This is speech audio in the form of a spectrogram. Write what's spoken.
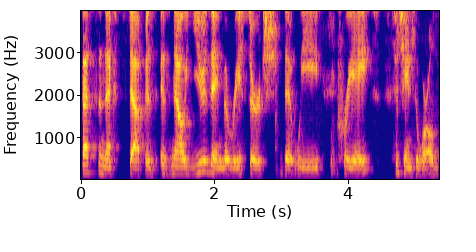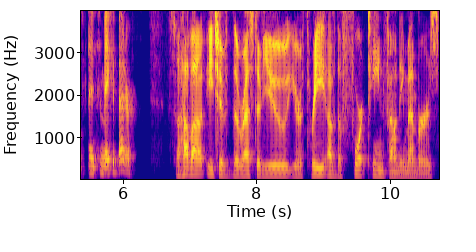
that's the next step is is now using the research that we create to change the world and to make it better. So how about each of the rest of you you're three of the 14 founding members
